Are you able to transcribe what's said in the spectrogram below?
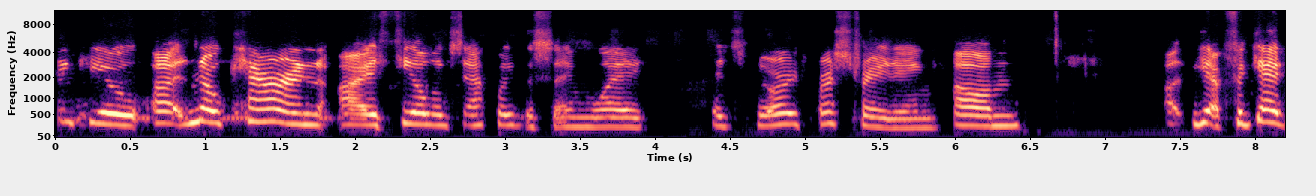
Thank you. Uh, no, Karen, I feel exactly the same way. It's very frustrating. Um, uh, yeah, forget,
